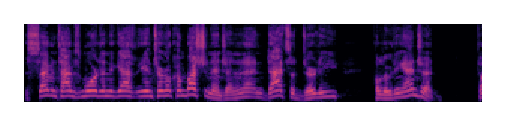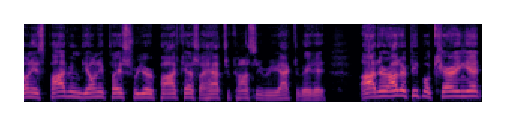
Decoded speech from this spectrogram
is seven times more than the gas, the internal combustion engine, and, and that's a dirty, polluting engine. Tony, is Podbean the only place for your podcast? I have to constantly reactivate it. Uh, there are other people carrying it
